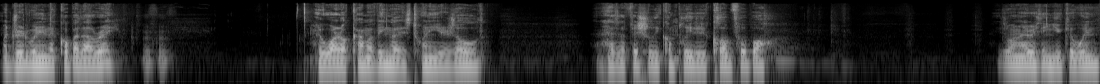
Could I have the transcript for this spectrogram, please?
Madrid winning the Copa del Rey. Mm-hmm. Eduardo Camavinga is 20 years old and has officially completed club football. He's won everything you could win,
